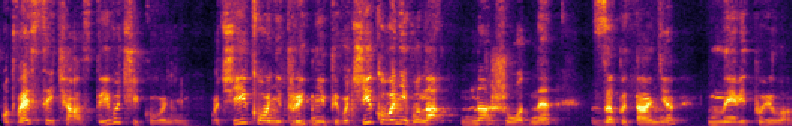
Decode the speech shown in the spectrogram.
от весь цей час ти в очікуванні. В очікуванні, три дні ти в очікуванні, вона на жодне запитання не відповіла.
